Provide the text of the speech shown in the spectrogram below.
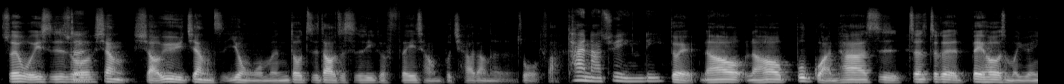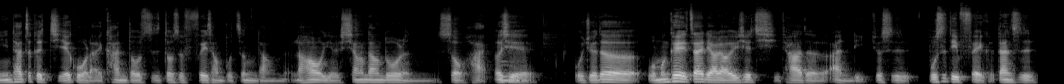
所以我意思是说，像小玉这样子用，我们都知道这是一个非常不恰当的做法。他还拿去盈利，对，然后然后不管他是这这个背后有什么原因，他这个结果来看都是都是非常不正当的，然后也相当多人受害，而且。嗯我觉得我们可以再聊聊一些其他的案例，就是不是 deepfake，但是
